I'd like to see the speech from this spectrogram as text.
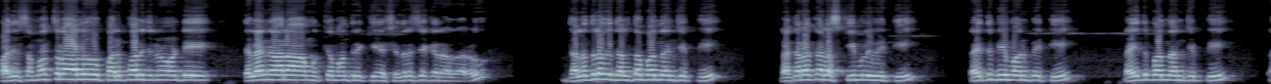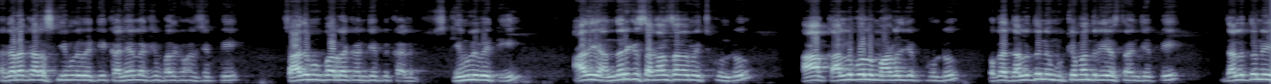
పది సంవత్సరాలు పరిపాలించినటువంటి తెలంగాణ ముఖ్యమంత్రి కె. చంద్రశేఖరరావు గారు దళితులకు దళిత బంధు అని చెప్పి రకరకాల స్కీములు పెట్టి రైతు బీమాను పెట్టి రైతు బంధు అని చెప్పి రకరకాల స్కీములు పెట్టి కళ్యాణ లక్ష్మి పథకం అని చెప్పి సాది ముబారక్ అని చెప్పి స్కీములు పెట్టి అది అందరికీ సగం సగం ఇచ్చుకుంటూ ఆ కళ్ళు బొల్లు మాటలు చెప్పుకుంటూ ఒక దళితుని ముఖ్యమంత్రి చేస్తా అని చెప్పి దళితుని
